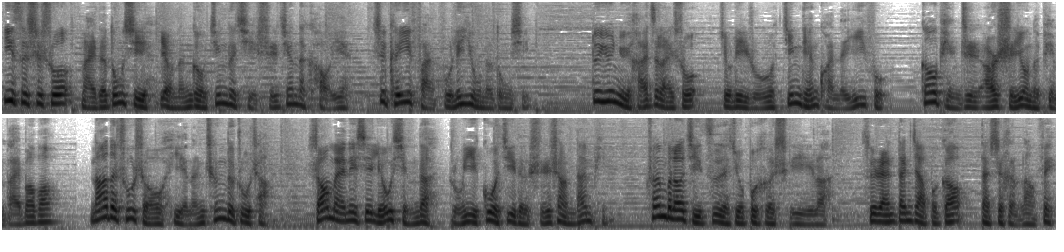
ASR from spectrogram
意思是说，买的东西要能够经得起时间的考验，是可以反复利用的东西。对于女孩子来说，就例如经典款的衣服、高品质而实用的品牌包包，拿得出手也能撑得住场。少买那些流行的、容易过季的时尚单品，穿不了几次就不合时宜了。虽然单价不高，但是很浪费。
